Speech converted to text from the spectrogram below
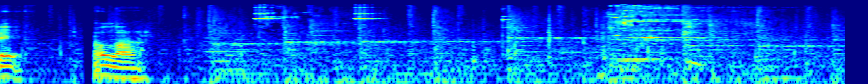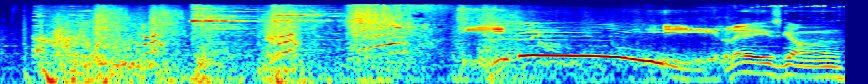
It. Hold on. Yee! Legs gone.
